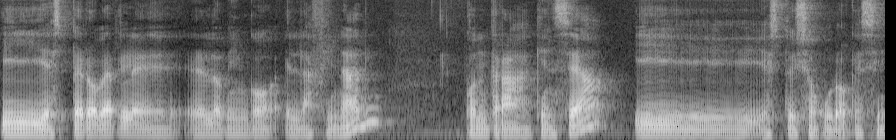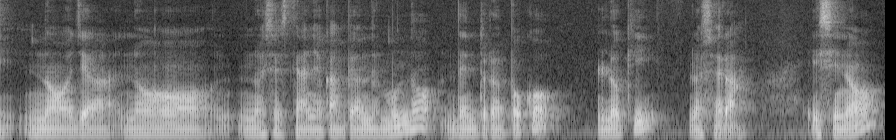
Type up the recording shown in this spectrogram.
y espero verle el domingo en la final contra quien sea y estoy seguro que sí. No, llega, no, no es este año campeón del mundo, dentro de poco Loki lo será. Y si no,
